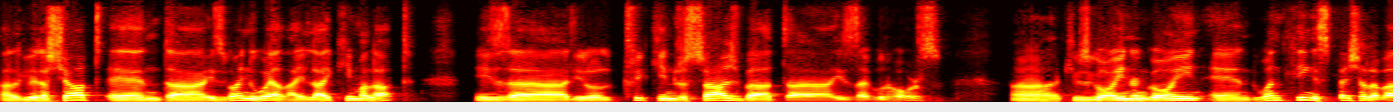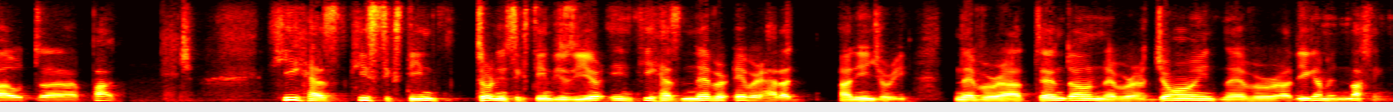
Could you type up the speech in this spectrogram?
I'll give it a shot." And uh, it's going well. I like him a lot. He's a little tricky in dressage, but uh, he's a good horse. Uh, keeps going and going. And one thing special about uh, Patch, he has he's 16, turning 16 this year, and he has never ever had a, an injury, never a tendon, never a joint, never a ligament, nothing.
